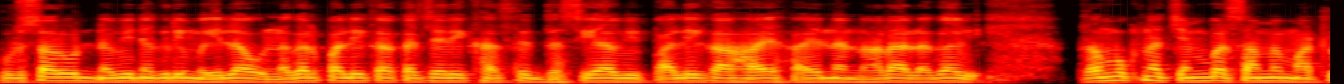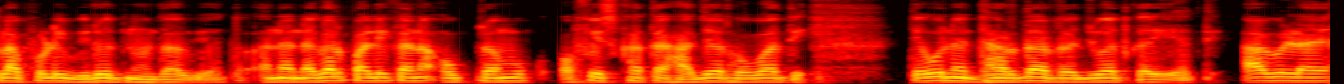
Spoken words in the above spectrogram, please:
પુરસા રોડ નવી નગરી મહિલાઓ નગરપાલિકા કચેરી ખાતે ધસી આવી, પાલિકા હાય હાયના નારા લગાવી, પ્રમુખના ચેમ્બર સામે માટલા ફોડી વિરોધ નોંધાવ્યો હતો અને નગરપાલિકાના ઉપપ્રમુખ ઓફિસ ખાતે હાજર હોવાથી તેઓને ધારદાર રજૂઆત કરી હતી. આ વેળાએ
